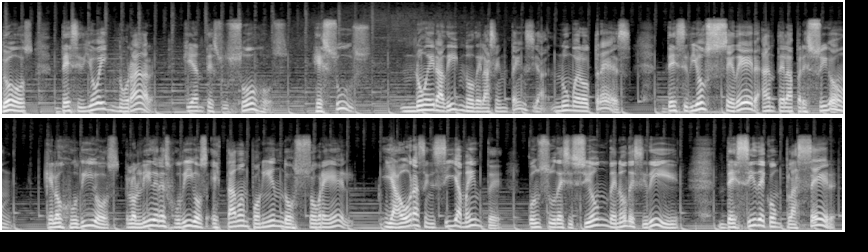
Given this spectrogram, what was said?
Dos, decidió ignorar que ante sus ojos Jesús no era digno de la sentencia. Número tres, decidió ceder ante la presión que los judíos, los líderes judíos estaban poniendo sobre él. Y ahora sencillamente, con su decisión de no decidir, decide complacer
